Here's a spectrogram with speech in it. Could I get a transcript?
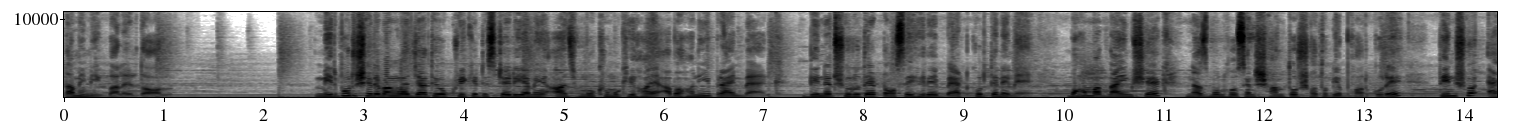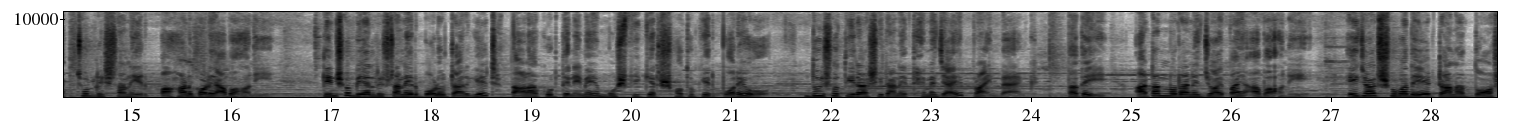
তামিম ইকবালের দল। মিরপুর শেরেবাংলা জাতীয় ক্রিকেট স্টেডিয়ামে আজ মুখোমুখি হয় আবাহনী প্রাইম ব্যাংক। দিনের শুরুতে টসে হেরে ব্যাট করতে নেমে মোহাম্মদ নাইম শেখ, নাজমুল হোসেন শান্তর শতকে ভর করে তিনশো একচল্লিশ রানের পাহাড় গড়ে আবাহনী। তিনশো বিয়াল্লিশ রানের বড় টার্গেট তাড়া করতে নেমে মুশফিকের শতকের পরেও দুইশো তিরাশি রানে থেমে যায় প্রাইম ব্যাংক। তাতেই আটান্ন রানে জয় পায় আবাহনী। এই জয়ের সুবাদে টানা দশ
